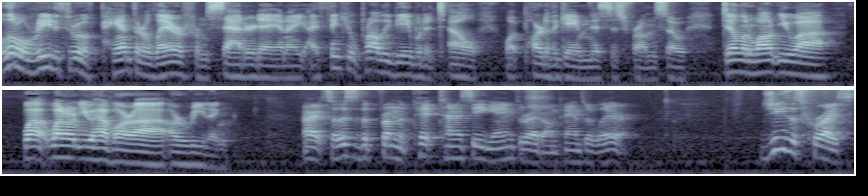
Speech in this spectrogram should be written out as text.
A little read through of Panther Lair from Saturday, and I, I think you'll probably be able to tell what part of the game this is from. So, Dylan, why don't you uh, why, why don't you have our uh, our reading? All right, so this is the from the Pitt Tennessee game thread on Panther Lair. Jesus Christ,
